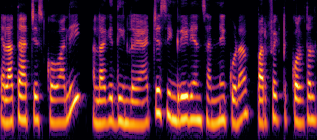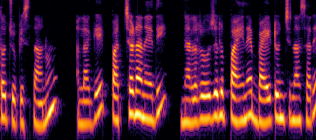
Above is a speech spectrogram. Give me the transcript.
ఎలా తయారు చేసుకోవాలి అలాగే దీనిలో యాడ్ చేసే ఇంగ్రీడియంట్స్ అన్నీ కూడా పర్ఫెక్ట్ కొలతలతో చూపిస్తాను. అలాగే పచ్చడి అనేది నెల రోజుల పైనే బయట ఉంచినా సరే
